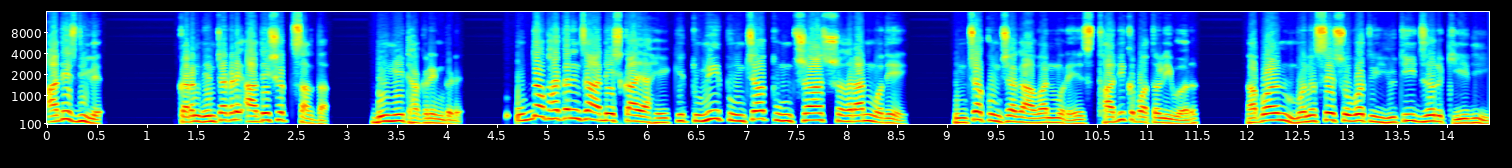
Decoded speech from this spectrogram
आदेश दिले. कारण त्यांच्याकडे आदेशच चालतात दोन्ही ठाकरेंकडे. उद्धव ठाकरेंचा आदेश काय आहे की तुम्ही तुमच्या तुमच्या शहरांमध्ये तुमच्या तुमच्या गावांमध्ये स्थानिक पातळीवर आपण मनसेसोबत युती जर केली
